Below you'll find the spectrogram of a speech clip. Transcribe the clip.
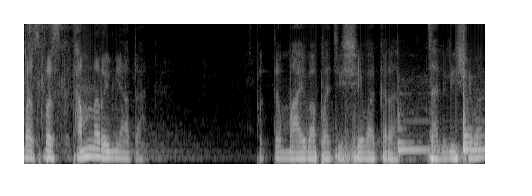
बस बस थांबणार आहे मी आता. फक्त मायबापाची सेवा करा. झालेली सेवा.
